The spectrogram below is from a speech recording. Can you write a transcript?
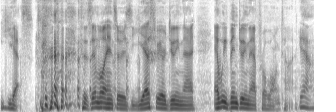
Yes. the simple answer is yes, we are doing that. And we've been doing that for a long time. Yeah,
